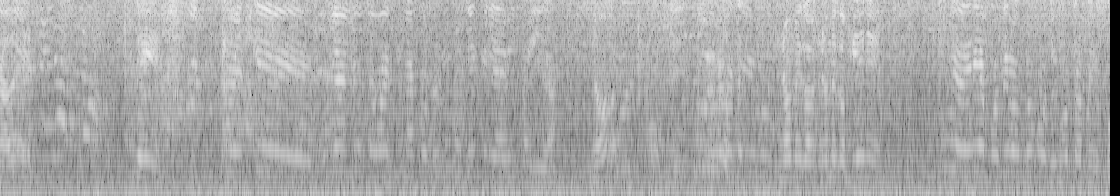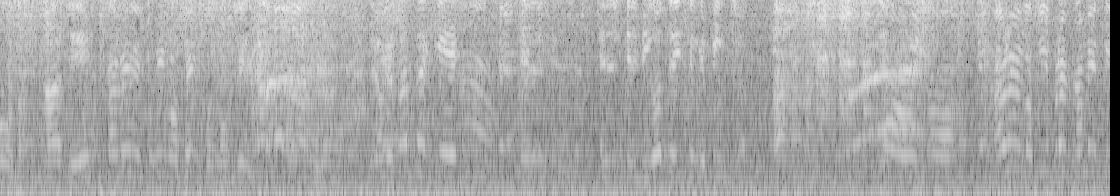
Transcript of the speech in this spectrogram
A ver. Sí. ¿Sabes qué, Julián? Yo te voy a decir una cosa. Yo no sé qué la vitalidad me, no me conviene. Tú deberías poner los ojos en otra persona. Ah, sí. Tal vez de tu mismo sexo, no sé. Lo que pasa es que el, el, el bigote dicen que pincha. Ah, no, no, hablando así francamente,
